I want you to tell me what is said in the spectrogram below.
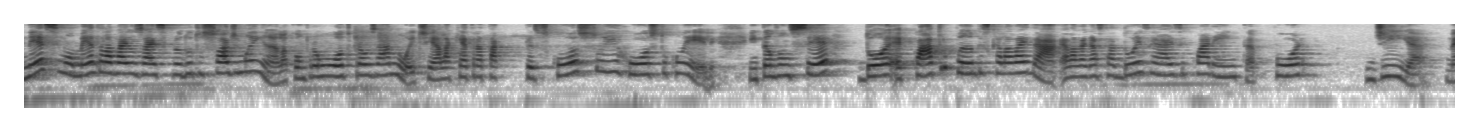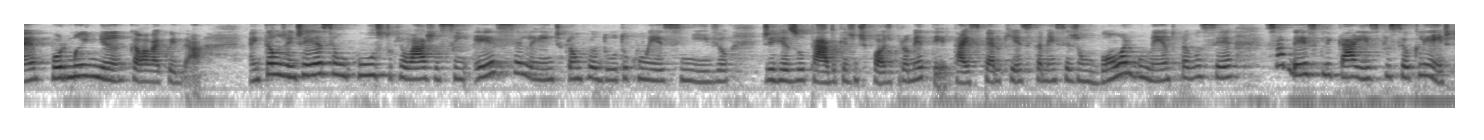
nesse momento ela vai usar esse produto só de manhã, ela comprou um outro para usar à noite e ela quer tratar pescoço e rosto com ele. Então vão ser dois, é, quatro pumps que ela vai dar. Ela vai gastar R$ 2,40 por dia, né? Por manhã que ela vai cuidar. Então, gente, esse é um custo que eu acho assim excelente para um produto com esse nível de resultado que a gente pode prometer, tá? Espero que esse também seja um bom argumento para você saber explicar isso para o seu cliente.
